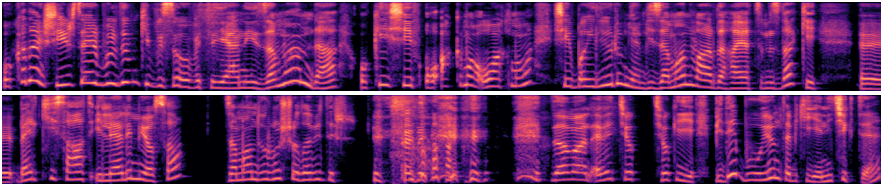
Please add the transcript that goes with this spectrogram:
o kadar şiirsel buldum ki bu sohbeti yani zamanda o keşif o akma o akmama şey bayılıyorum yani bir zaman vardı hayatımızda ki e, belki saat ilerlemiyorsa zaman durmuş olabilir. zaman evet çok çok iyi. Bir de bu oyun tabii ki yeni çıktı.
